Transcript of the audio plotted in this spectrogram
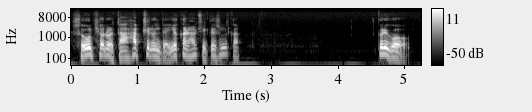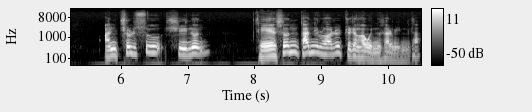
서울 표를 다 합치는데 역할을 할 수 있겠습니까? 그리고 안철수 씨는 대선 단일화를 주장하고 있는 사람입니다.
